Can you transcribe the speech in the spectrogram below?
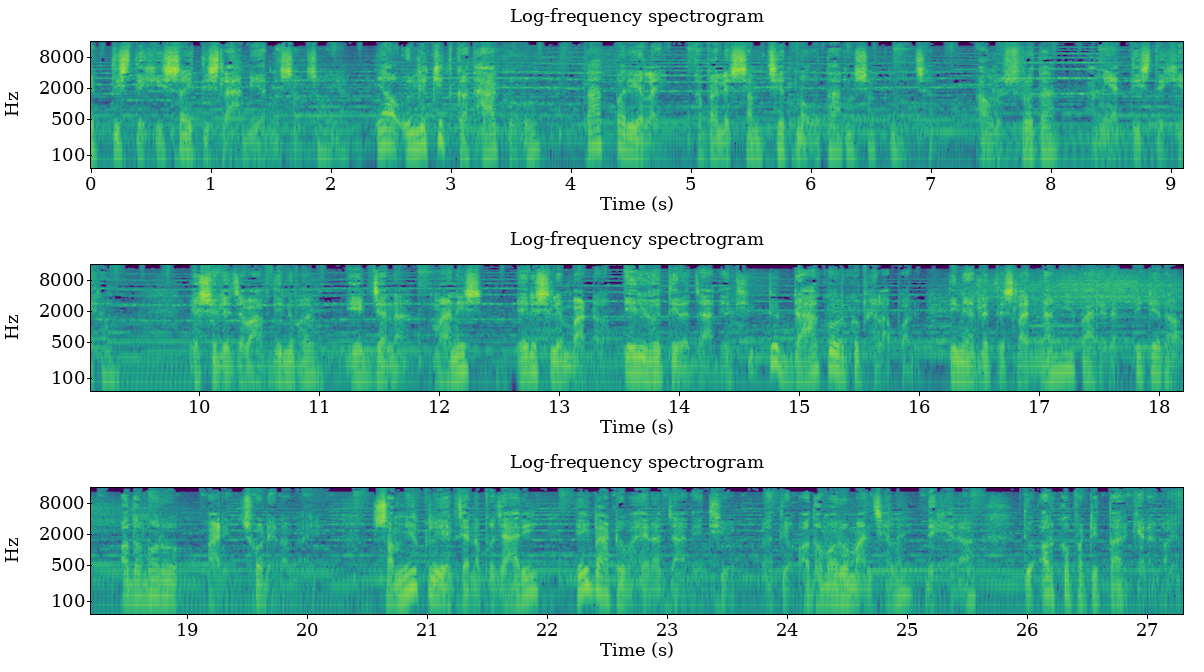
एकतिसदेखि सैतिसलाई हामी हेर्न सक्छौ यहाँ यहाँ उल्लेखित कथाको तात्पर्यलाई तपाईँले संक्षेपमा उतार्न सक्नुहुन्छ। आउनु श्रोता हामी यहाँ तिसदेखि हेरौँ। यसुले जवाब दिनुभयो एकजना मानिस एरिसलेमबाट एरिहोतिर जाँदै थियो। त्यो डाकुहरूको फेला पर्यो। तिनीहरूले त्यसलाई नाङ्गे पारेर पिटेर अधमरो पारी छोडेर गए। संयोगले एकजना पुजारी त्यही बाटो भएर जाँदै थियो र त्यो अधमरो मान्छेलाई देखेर त्यो अर्कोपट्टि तर्केर गयो।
